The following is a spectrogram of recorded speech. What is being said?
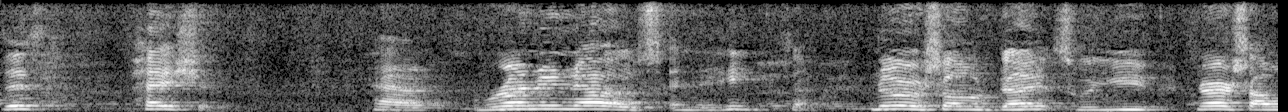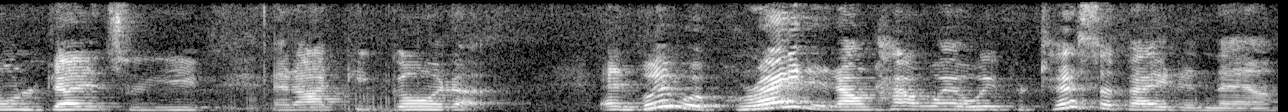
this patient had a runny nose and he, said, nurse, I want to dance with you. Nurse, I want to dance with you. And I keep going up. And we were graded on how well we participated now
